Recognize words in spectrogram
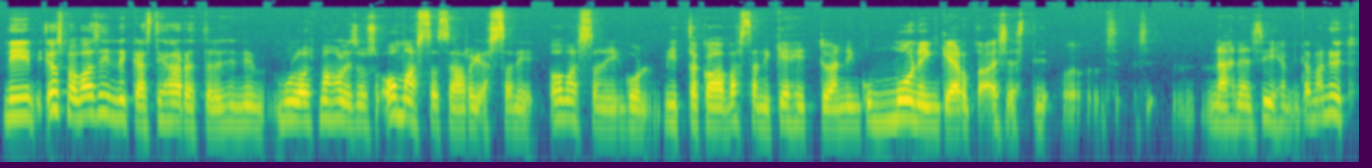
niin jos mä vaan sinnikkäästi harjoittelisin, niin mulla olisi mahdollisuus omassa sarjassani, omassa niin kuin mittakaavassani kehittyä niin kuin moninkertaisesti nähden siihen, mitä mä nyt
